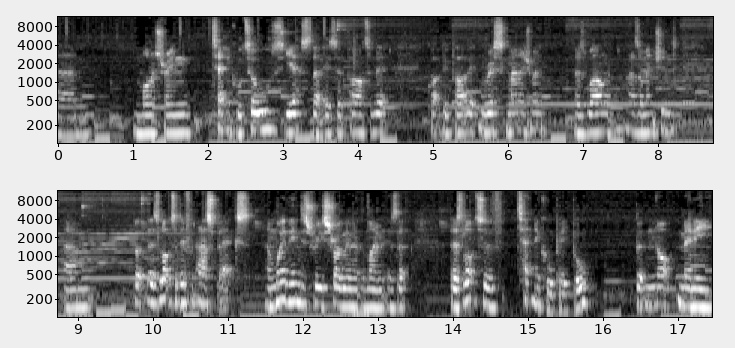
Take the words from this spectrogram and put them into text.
um, monitoring, technical tools. Yes, that is a part of it, quite a big part of it. Risk management as well, as I mentioned. Um, but there's lots of different aspects, and where the industry is struggling at the moment is that there's lots of technical people, but not many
